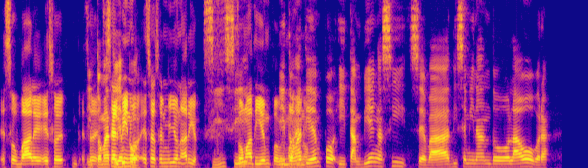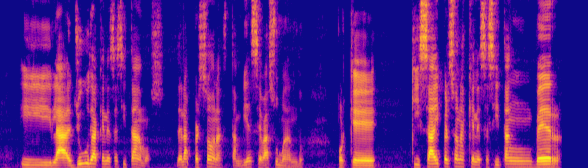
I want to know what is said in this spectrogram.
eso vale, eso, es- eso, es toma ser tiempo. vino- eso es ser millonario. Sí, sí. Toma tiempo, me Y toma tiempo y también así se va diseminando la obra y la ayuda que necesitamos de las personas también se va sumando. Porque quizá hay personas que necesitan ver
